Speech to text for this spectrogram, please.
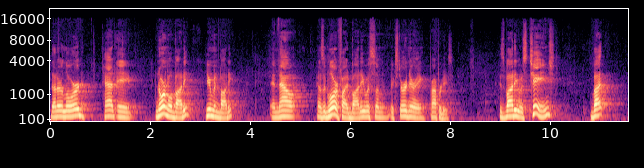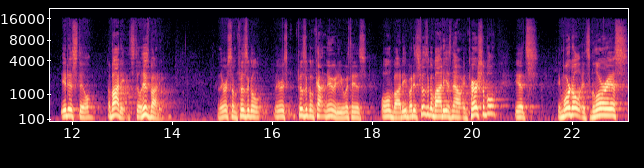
that our Lord had a normal body, human body, and now has a glorified body with some extraordinary properties. His body was changed, but it is still a body. It's still his body. There is some physical, there is physical continuity with his old body, but his physical body is now imperishable, it's immortal, it's glorious,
